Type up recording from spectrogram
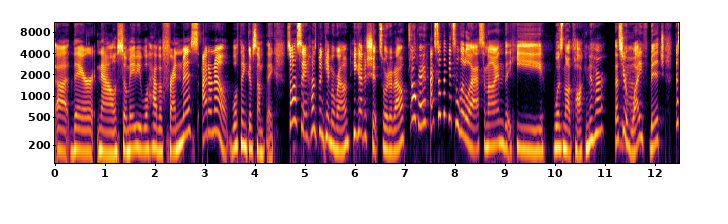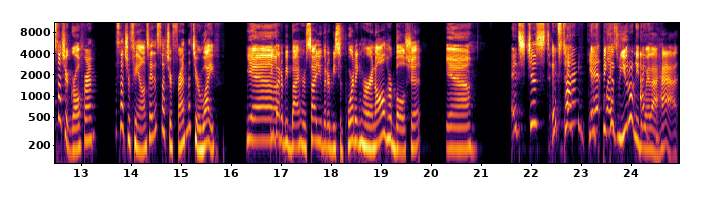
uh, there now, so maybe we'll have a friend miss. I don't know. We'll think of something. So I'll say, husband came around. He got his shit sorted out. Okay. I still think it's a little asinine that he was not talking to her. That's your wife, bitch. That's not your girlfriend. That's not your fiance. That's not your friend. That's your wife. Yeah. you better be by her side. You better be supporting her in all her bullshit. yeah. It's just It's tough. Get It's because like, you don't need to I- wear that hat.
